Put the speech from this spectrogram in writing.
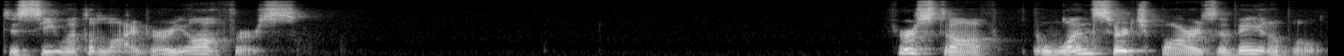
to see what the library offers. First off, the One search bar is available,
